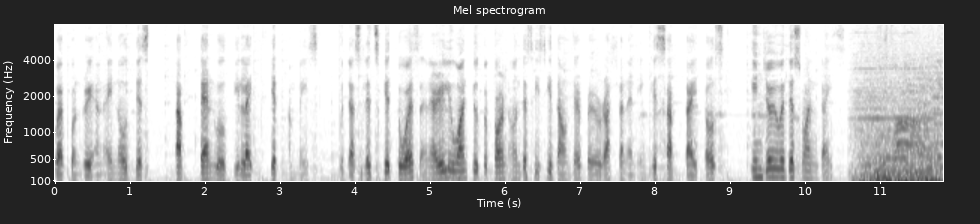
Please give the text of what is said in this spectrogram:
weaponry. And I know this top 10 will be like get amazed with us. Let's get to us. And I really want you to turn on the CC down there for your Russian and English subtitles. Enjoy with this one, guys. Wow.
